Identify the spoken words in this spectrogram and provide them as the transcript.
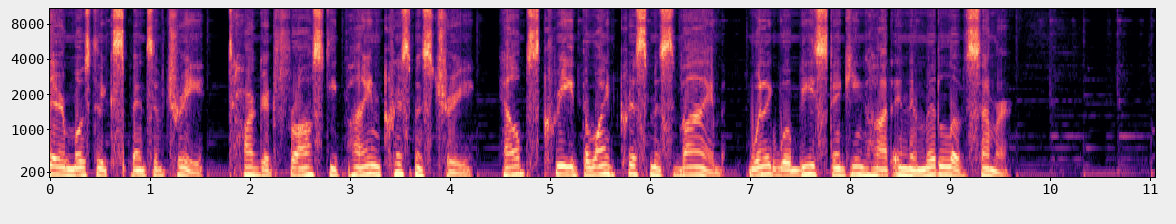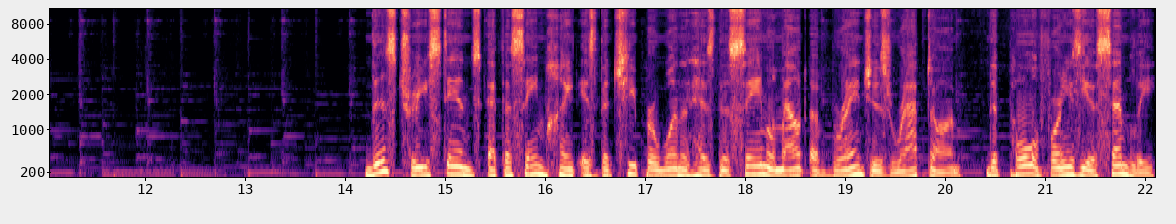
Their most expensive tree, Target Frosty Pine Christmas Tree, helps create the white Christmas vibe, when it will be stinking hot in the middle of summer. This tree stands at the same height as the cheaper one and has the same amount of branches wrapped on, the pole for easy assembly,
